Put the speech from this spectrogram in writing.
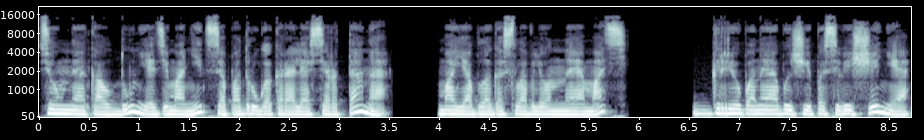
темная колдунья, демоница, подруга короля Сертана, моя благословленная мать? Грёбаный обычай посвящения,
